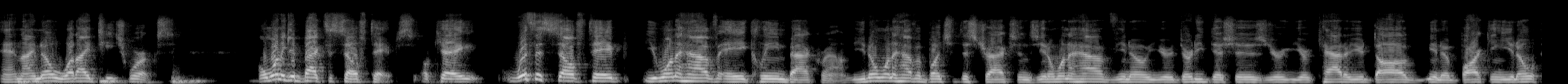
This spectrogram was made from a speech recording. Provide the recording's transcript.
And I know what I teach works. I want to get back to self tapes. Okay, with a self tape, you want to have a clean background. You don't want to have a bunch of distractions. You don't want to have, you know, your dirty dishes, your your cat or your dog, you know, barking. You don't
